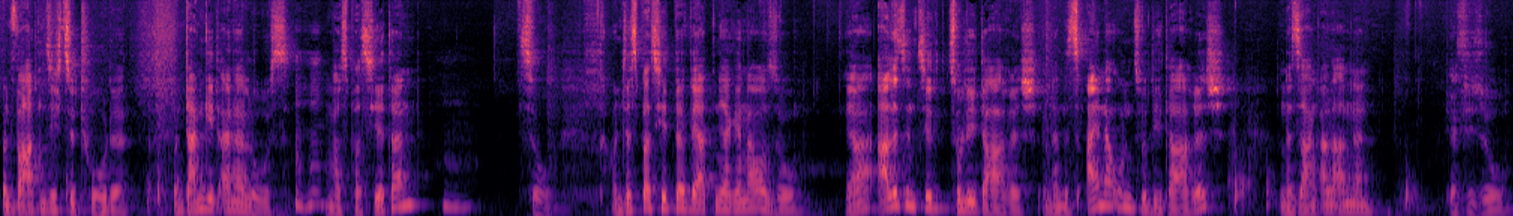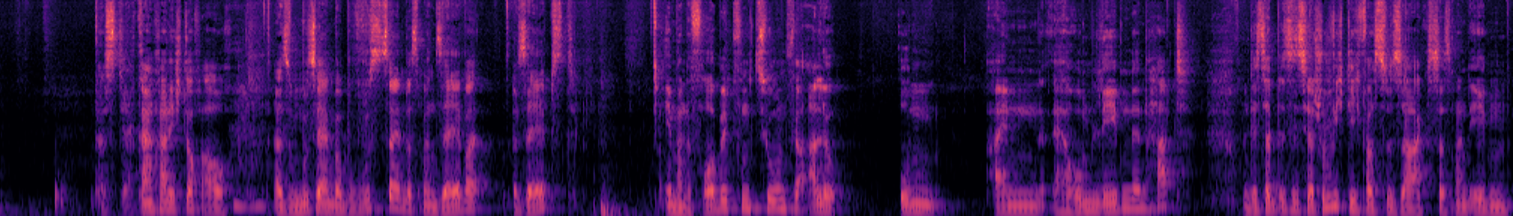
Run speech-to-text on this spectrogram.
und warten sich zu Tode. Und dann geht einer los. Mhm. Und was passiert dann? So. Und das passiert bei Werten ja genauso. Ja, alle sind so- solidarisch. Und dann ist einer unsolidarisch. Und dann sagen alle anderen, ja, wieso? Das, der kann, kann ich doch auch. Also muss ja einfach bewusst sein, dass man selber selbst immer eine Vorbildfunktion für alle um einen herumlebenden hat. Und deshalb ist es ja schon wichtig, was du sagst, dass man eben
